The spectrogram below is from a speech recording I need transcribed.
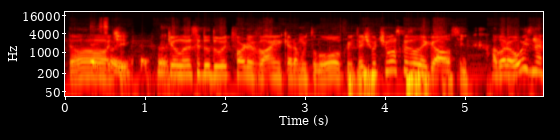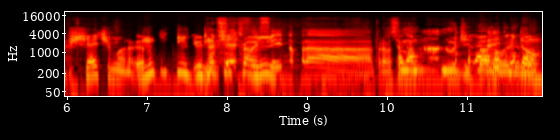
Então, É isso aí. ti- tinha o lance do Do It for the Vine, que era muito louco. Então, tipo, tinha umas coisas legais, assim. Agora, o Snapchat, mano, eu nunca entendi. O O Snapchat, Snapchat pra foi mim. feito pra, pra você mandar nude. É, nude, Então,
